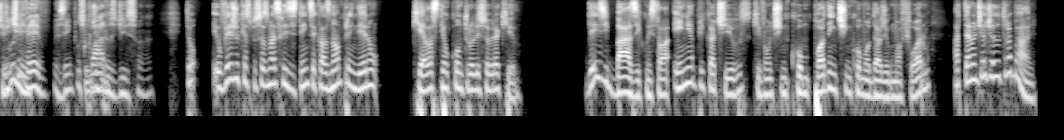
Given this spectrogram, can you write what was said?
te A gente engolir. vê exemplos Te claros disso, né? Então, eu vejo que as pessoas mais resistentes é que elas não aprenderam que elas têm o controle sobre aquilo. Desde básico, instalar N aplicativos que vão te podem te incomodar de alguma forma, até no dia a dia do trabalho.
